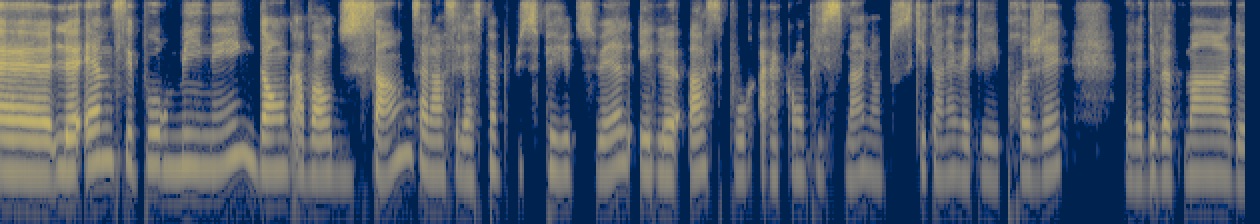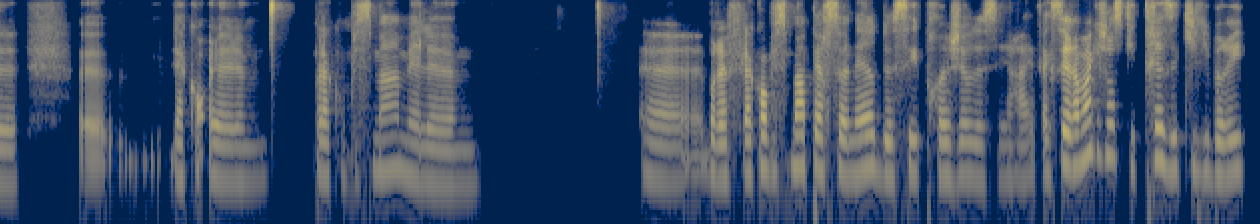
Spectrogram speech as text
Euh, le M, c'est pour meaning, donc avoir du sens. Alors, c'est l'aspect un peu plus spirituel. Et le A, c'est pour accomplissement, donc tout ce qui est en lien avec les projets, le développement de la, l'accomplissement, mais le, euh, bref, l'accomplissement personnel de ses projets ou de ses rêves. C'est vraiment quelque chose qui est très équilibré.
